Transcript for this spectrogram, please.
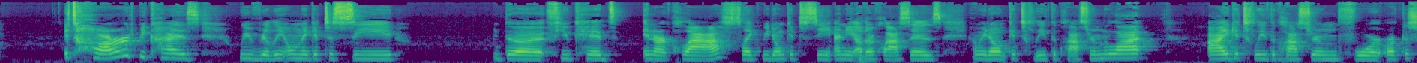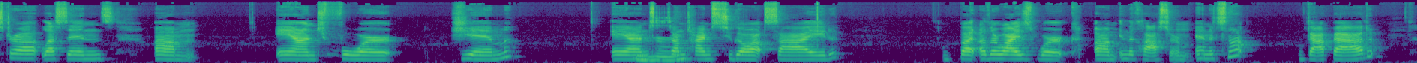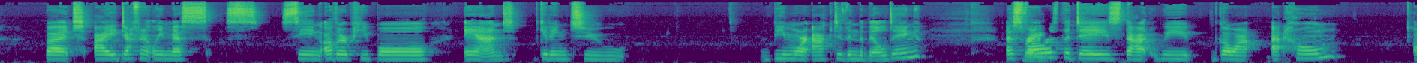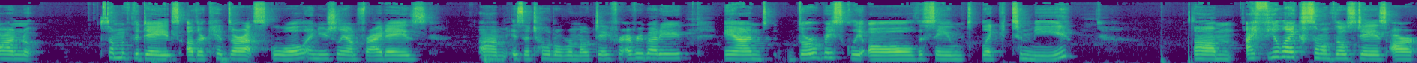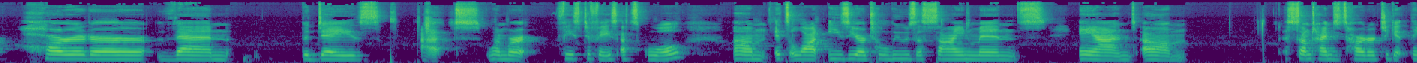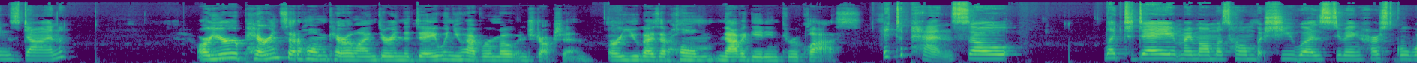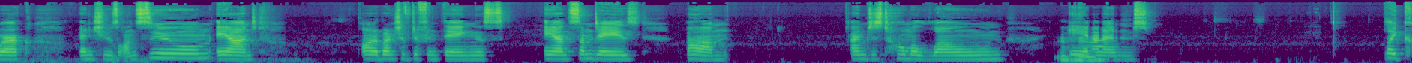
it's hard because we really only get to see the few kids in our class. Like, we don't get to see any other classes, and we don't get to leave the classroom a lot. I get to leave the classroom for orchestra lessons um, and for gym, and mm-hmm. sometimes to go outside, but otherwise work um, in the classroom. And it's not that bad, but I definitely miss seeing other people and getting to be more active in the building. As far right. as the days that we go on at home, on some of the days other kids are at school, and usually on Fridays um, is a total remote day for everybody, and they're basically all the same, like to me. Um, I feel like some of those days are harder than the days at when we're face to face at school. Um, it's a lot easier to lose assignments, and um, sometimes it's harder to get things done. Are your parents at home, Caroline, during the day when you have remote instruction? Or are you guys at home navigating through class? It depends. So, like today, my mom was home, but she was doing her schoolwork and she was on Zoom and on a bunch of different things. And some days, um, I'm just home alone mm-hmm. and like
